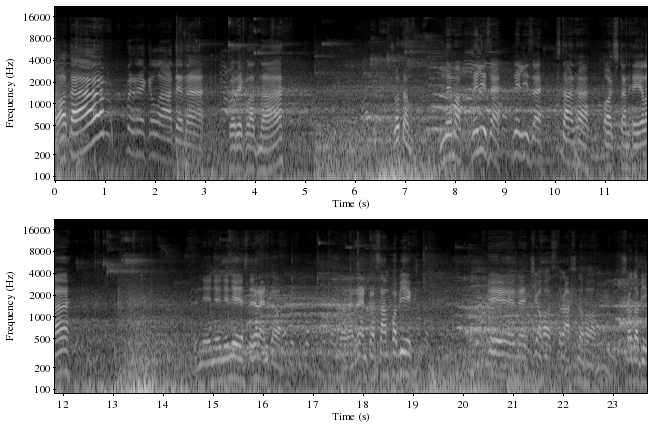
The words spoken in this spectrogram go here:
Що там? Перекладена. Перекладна. Що там? Нема. Не лізе. Не лізе штанга від штангела. Ні, ні, ні, ні, Сидоренко. Сидоренко сам побіг. І нічого страшного, що добіг.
